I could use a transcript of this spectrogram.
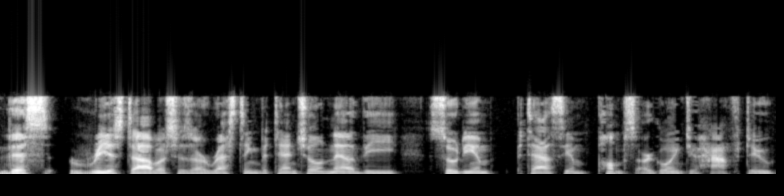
This reestablishes our resting potential. Now the sodium potassium pumps are going to have to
